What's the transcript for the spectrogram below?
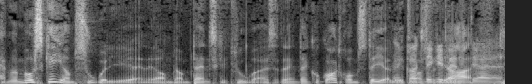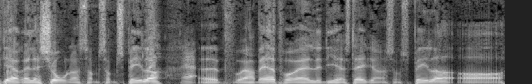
ja, men måske om Superliga, om, om danske klubber. Altså, den, den kunne godt rumstere lidt, godt også, jeg har der, de der relationer som, som spiller. Ja. Øh, jeg har været på alle de her stadioner som spiller, og,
